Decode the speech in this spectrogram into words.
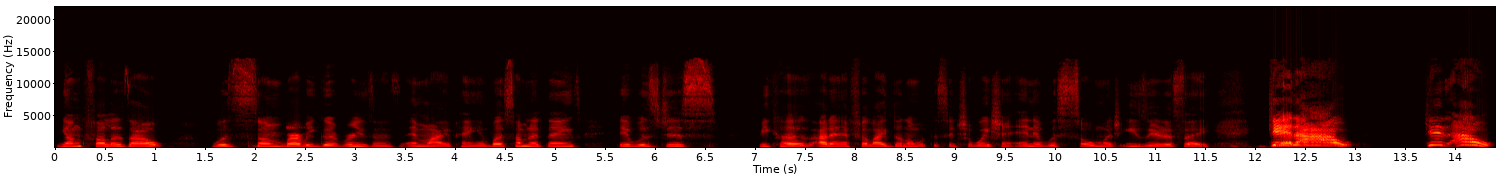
young fellas out was some very good reasons, in my opinion. But some of the things, it was just because I didn't feel like dealing with the situation, and it was so much easier to say, "Get out, get out."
